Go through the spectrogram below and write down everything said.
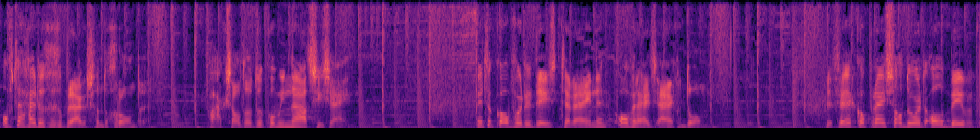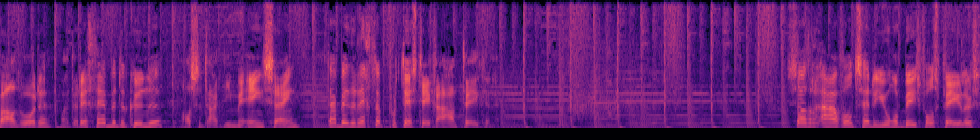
of de huidige gebruikers van de gronden. Vaak zal dat een combinatie zijn. Met de koop worden deze terreinen overheidseigendom. De verkoopprijs zal door het OLB bepaald worden, maar de rechthebbenden kunnen, als ze daar het niet mee eens zijn, daar bij de rechter protest tegen aantekenen. Zaterdagavond zijn de jonge baseballspelers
